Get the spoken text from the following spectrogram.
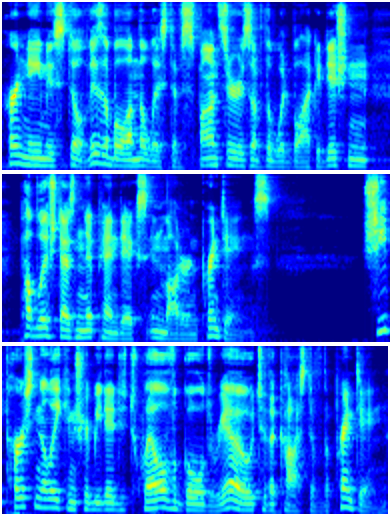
Her name is still visible on the list of sponsors of the woodblock edition, published as an appendix in modern printings. She personally contributed 12 gold ryo to the cost of the printing.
